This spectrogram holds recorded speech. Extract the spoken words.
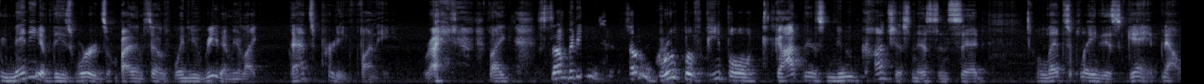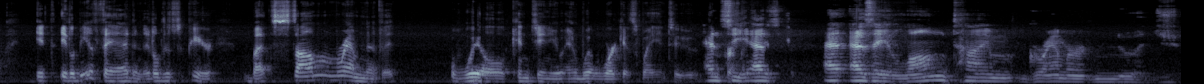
many of these words by themselves, when you read them, you're like, that's pretty funny, right? like somebody, some group of people got this new consciousness and said, let's play this game. Now, it, it'll be a fad and it'll disappear, but some remnant of it will continue and will work its way into. And see, as as a long-time grammar nudge,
